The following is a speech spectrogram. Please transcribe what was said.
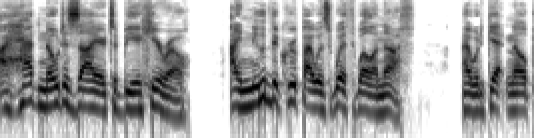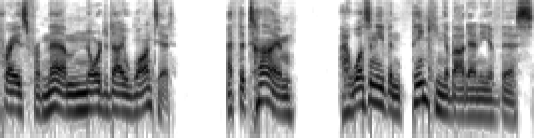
I had no desire to be a hero. I knew the group I was with well enough. I would get no praise from them, nor did I want it. At the time, I wasn't even thinking about any of this.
